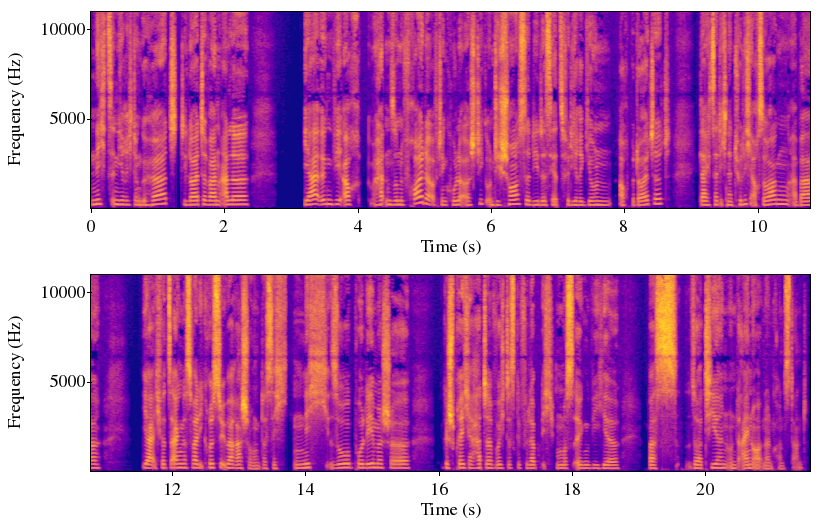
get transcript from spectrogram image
nichts in die Richtung gehört. Die Leute waren alle ja irgendwie auch hatten so eine Freude auf den Kohleausstieg und die Chance, die das jetzt für die Region auch bedeutet. Gleichzeitig natürlich auch Sorgen, aber ja, ich würde sagen, das war die größte Überraschung, dass ich nicht so polemische Gespräche hatte, wo ich das Gefühl habe, ich muss irgendwie hier was sortieren und einordnen konstant.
